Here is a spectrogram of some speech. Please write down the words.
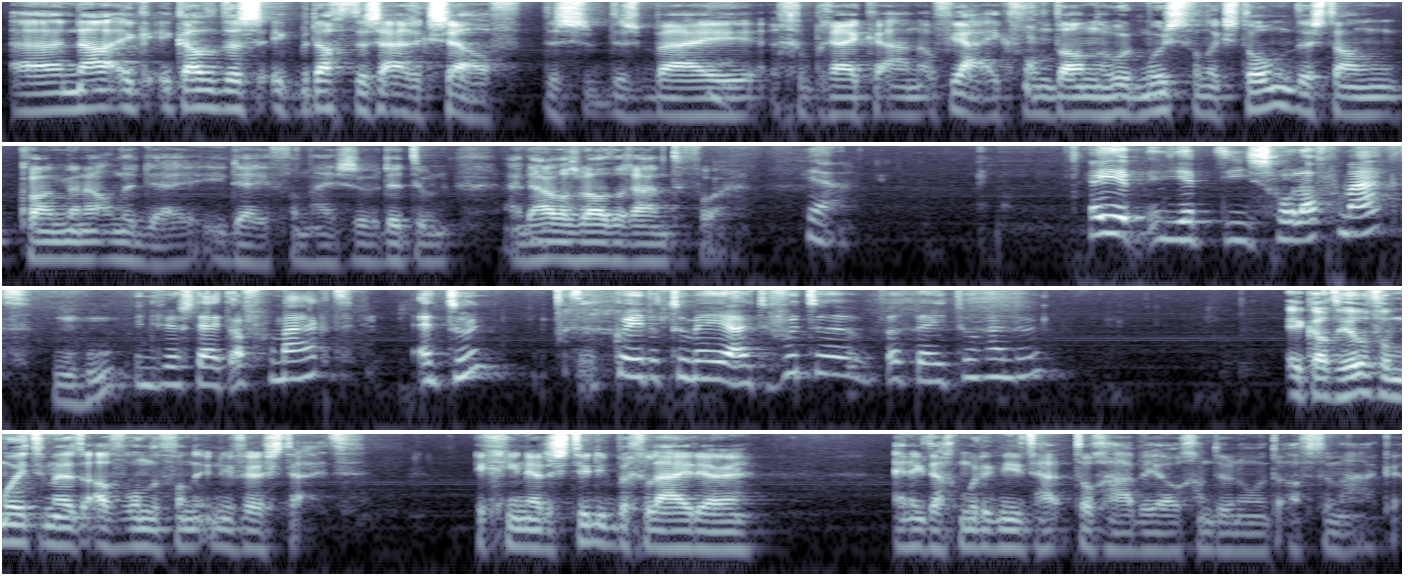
Eh, nou, ik, ik, had het dus, ik bedacht het dus eigenlijk zelf. Dus, dus bij gebrek aan, of ja, ik vond dan hoe het moest, vond ik stom. Dus dan kwam ik met een ander idee, idee van, hey, zullen we dit doen? En daar was wel de ruimte voor. Ja. Hey, je, hebt, je hebt die school afgemaakt, Mhm. universiteit afgemaakt. En toen? Kon je er toen mee uit de voeten? Wat ben je toen gaan doen? Ik had heel veel moeite met het afronden van de universiteit. Ik ging naar de studiebegeleider en ik dacht, moet ik niet toch HBO gaan doen om het af te maken?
